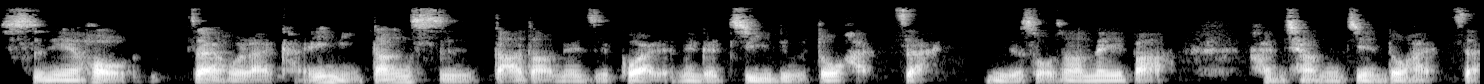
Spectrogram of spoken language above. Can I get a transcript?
十年后再回来看，哎，你当时打倒那只怪的那个记录都还在，你的手上那一把很强的剑都还在。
